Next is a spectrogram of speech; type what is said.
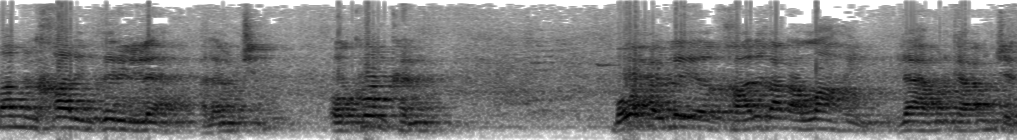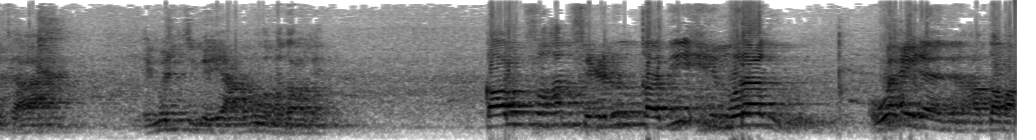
maa min khaaliq kayr illaah alamjad oo koonkan ma waxau leeyahay khaaliqaan allah ahayn ilaaha markaa amjadka ah ee majdiga iyo cadamada badan leh qaaluu fahal ficlu qabiixi muraadu waxay idhaahdeen haddaba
